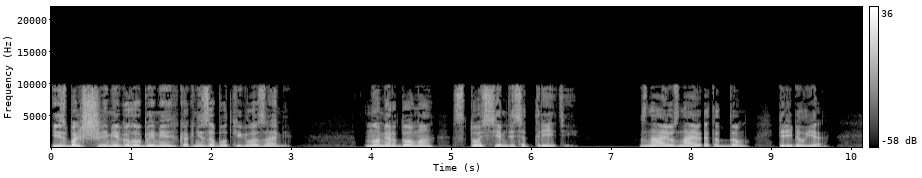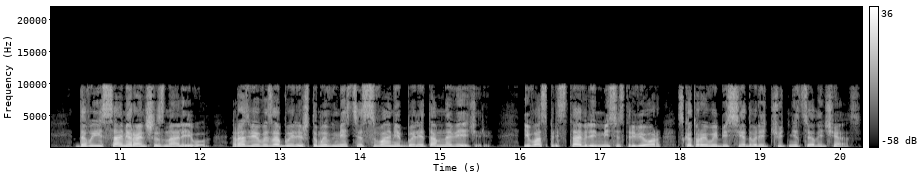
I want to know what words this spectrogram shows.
и с большими голубыми, как незабудки, глазами. Номер дома 173. «Знаю, знаю этот дом», — перебил я. «Да вы и сами раньше знали его. Разве вы забыли, что мы вместе с вами были там на вечере, и вас представили миссис Тревиор, с которой вы беседовали чуть не целый час?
